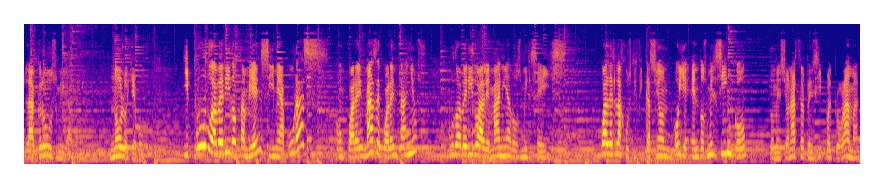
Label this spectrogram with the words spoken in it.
la cruz, mira, no lo llevó. Y pudo haber ido también, si me apuras, con más de 40 años, pudo haber ido a Alemania 2006. ¿Cuál es la justificación? Oye, en 2005, lo mencionaste al principio del programa,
